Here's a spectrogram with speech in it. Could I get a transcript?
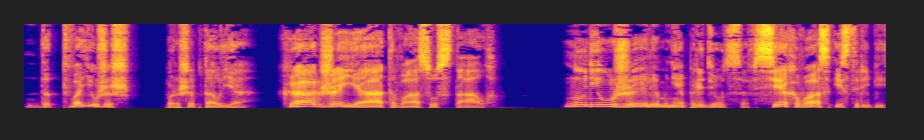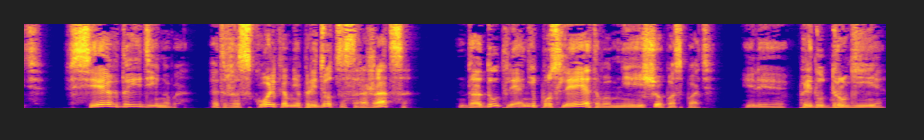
«Да твою же ж!» – прошептал я. «Как же я от вас устал!» «Ну неужели мне придется всех вас истребить? Всех до единого? Это же сколько мне придется сражаться? Дадут ли они после этого мне еще поспать? Или придут другие?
